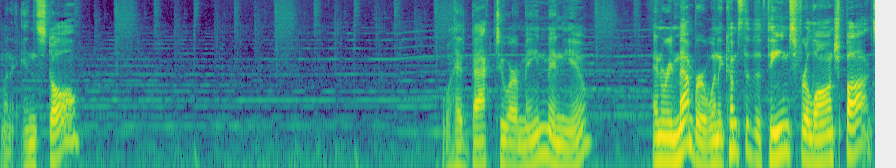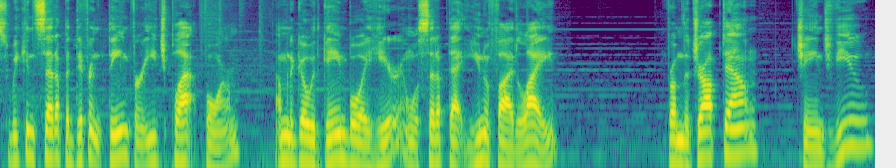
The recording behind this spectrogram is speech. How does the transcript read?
I'm going to install. We'll head back to our main menu. And remember, when it comes to the themes for Launchbox, we can set up a different theme for each platform. I'm going to go with Game Boy here, and we'll set up that Unified Light. From the drop-down, change view,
